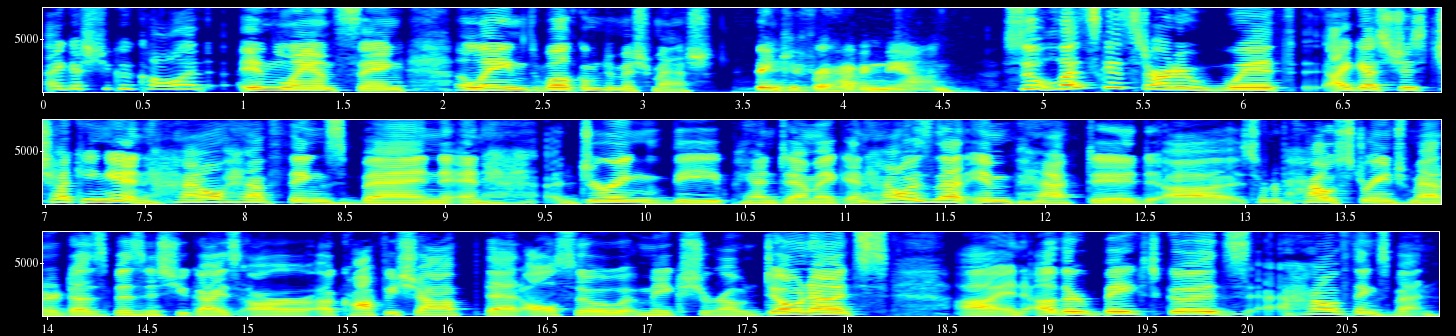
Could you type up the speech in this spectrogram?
I guess you could call it, in Lansing. Elaine, welcome to MichMash. Thank you for having me on. So let's get started with, I guess, just checking in. How have things been and during the pandemic, and how has that impacted uh, sort of how Strange Matter does business? You guys are a coffee shop that also makes your own donuts uh, and other baked goods. How have things been?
